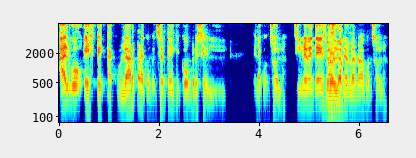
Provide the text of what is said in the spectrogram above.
algo espectacular para convencerte de que compres el, la consola. Simplemente es Pero vas a la- tener la nueva consola.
